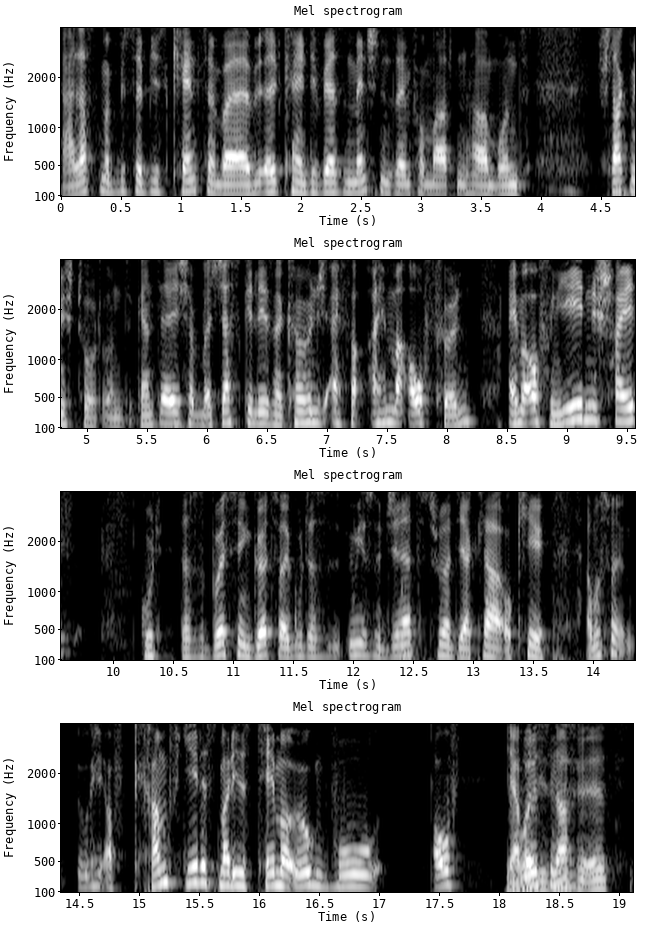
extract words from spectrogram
ja, lass mal Mr. Beast canceln, weil er will halt keine diversen Menschen in seinen Formaten haben und schlag mich tot. Und ganz ehrlich, hab- als ich das gelesen habe, können wir nicht einfach einmal aufhören, einmal aufhören, jeden Scheiß. Gut, dass es Boys gegen Girls, weil gut, dass es irgendwie was mit Gender zu tun hat, ja klar, okay. Aber muss man wirklich auf Krampf jedes Mal dieses Thema irgendwo auf Ja, aber die Größen- Sache ist,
